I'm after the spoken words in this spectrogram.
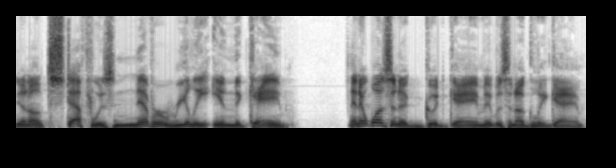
you know Steph was never really in the game and it wasn't a good game it was an ugly game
